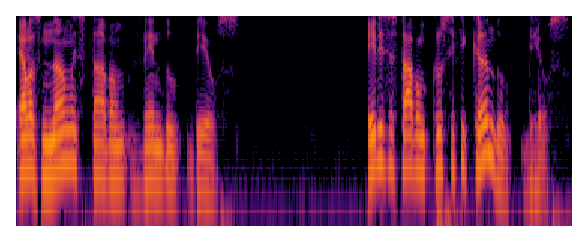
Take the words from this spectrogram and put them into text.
elas não estavam vendo Deus. Eles estavam crucificando Deus,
